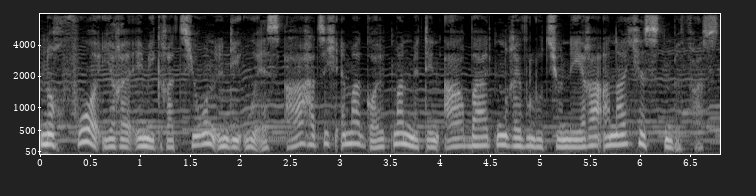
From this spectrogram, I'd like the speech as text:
Noch vor ihrer Emigration in die USA hat sich Emma Goldmann mit den Arbeiten revolutionärer Anarchisten befasst.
